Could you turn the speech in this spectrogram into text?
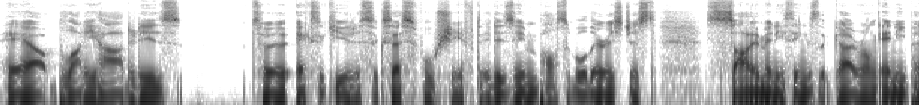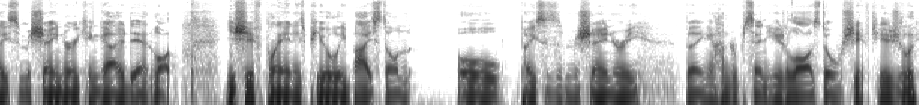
how bloody hard it is to execute a successful shift. It is impossible. There is just so many things that go wrong. Any piece of machinery can go down. Like your shift plan is purely based on all pieces of machinery being 100% utilised all shift usually.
